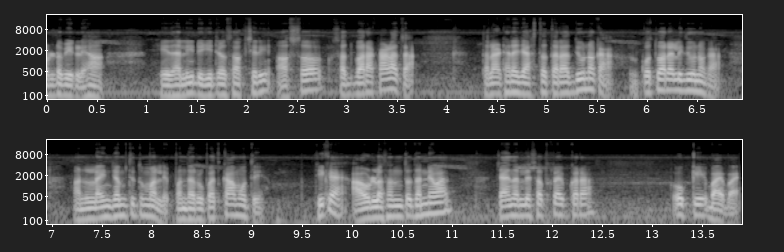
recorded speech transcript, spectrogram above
पलटो इकडे हां. हे झाली डिजिटल स्वाक्षरी. असं सातबारा काळाचा तलाठ्याला जास्त त्रास देऊ नका. कोतवाल्याला देऊ नका. ऑनलाईन जमते तुम्हाला. पंधरा रुपयात काम होते. ठीक आहे? आवडलं असेल तर धन्यवाद. चॅनलला सबस्क्राईब करा. ओके बाय बाय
